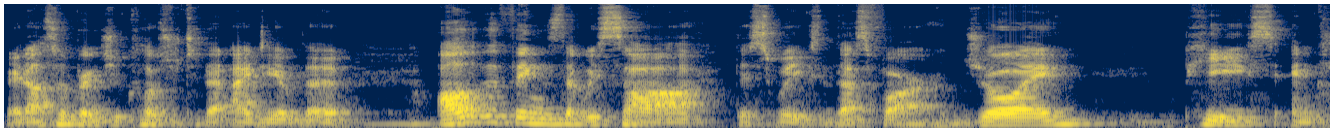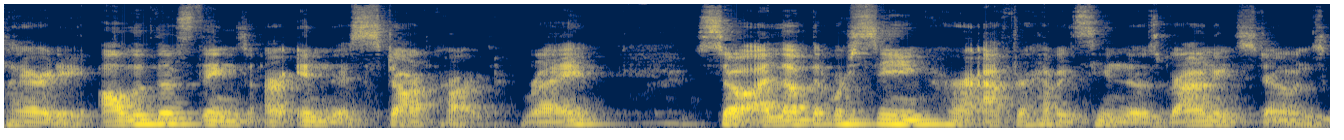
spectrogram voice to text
It also brings you closer to that idea of the all of the things that we saw this week thus far joy, peace, and clarity. All of those things are in this star card, right? So I love that we're seeing her after having seen those grounding stones.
